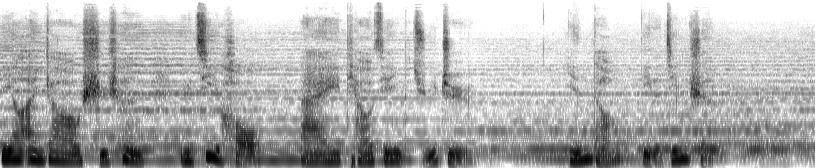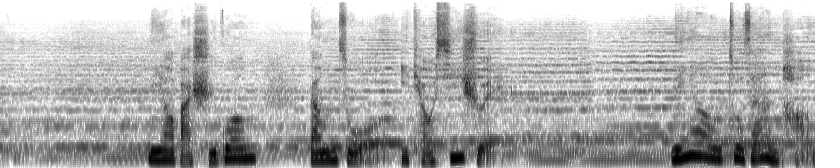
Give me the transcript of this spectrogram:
你要按照时辰与气候来调节你的举止，引导你的精神。”你要把时光当做一条溪水，您要坐在岸旁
